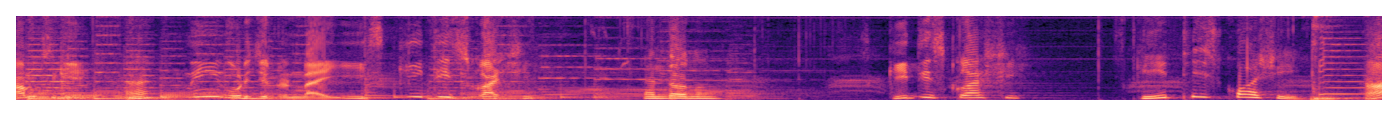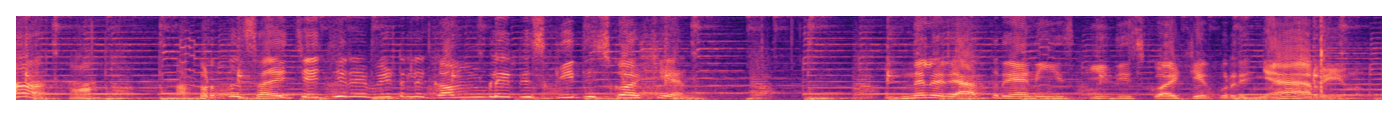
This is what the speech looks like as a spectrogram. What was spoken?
ഹംസിനെ നീ കുടിച്ചിട്ടുണ്ടായി ഈ സ്കീറ്റി സ്ക്വാഷി. എന്തോന്നു? സ്കീറ്റി സ്ക്വാഷി. സ്കീറ്റി സ്ക്വാഷി? ആ അപ്പുറത്ത് സഹിച്ചേച്ചിയുടെ വീട്ടിൽ കംപ്ലീറ്റ് സ്കീറ്റി സ്ക്വാഷിയാണ്. ഇന്നലെ രാത്രിയാണ് ഈ സ്കീറ്റി സ്ക്വാഷിയെ കുറിച്ച് ഞാൻ അറിയുന്നത്.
